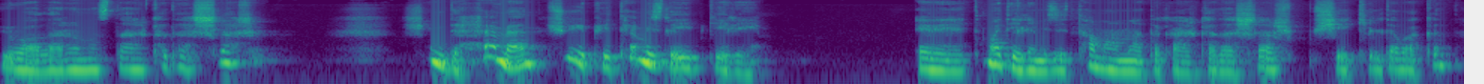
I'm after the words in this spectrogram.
yuvalarımızda arkadaşlar. Şimdi hemen şu ipi temizleyip geleyim. Evet modelimizi tamamladık arkadaşlar. Bu şekilde bakın.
